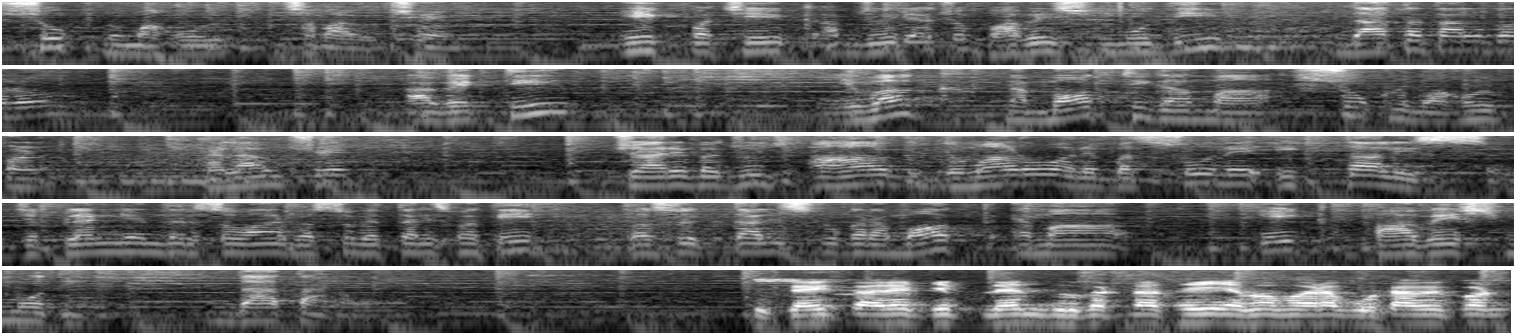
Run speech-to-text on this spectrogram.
શોકનો માહોલ છવાયો છે. એક પછી એક આપ જોઈ રહ્યા છો, ભાવેશ મોદી, દાતા તાલુકાનો આ વ્યક્તિ, યુવકના મોતથી ગામમાં શોકનો માહોલ પણ ફેલાયો છે. ચારે બાજુ જ આગ, ધુમાડો અને બસો ને એકતાલીસ. જે પ્લેનની અંદર સવાર બસો બેતાલીસમાંથી બસો એકતાલીસ લોકોના મોત, એમાં એક ભાવેશ મોદી, દાતાનો. ગઈકાલે જે પ્લેન દુર્ઘટના થઈ, એમાં મારા મોટાભાઈ પણ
